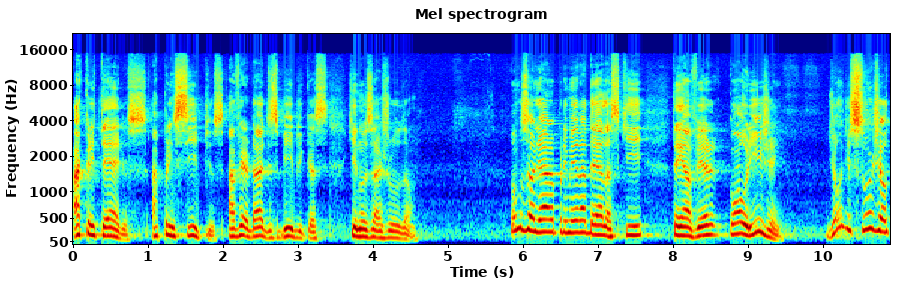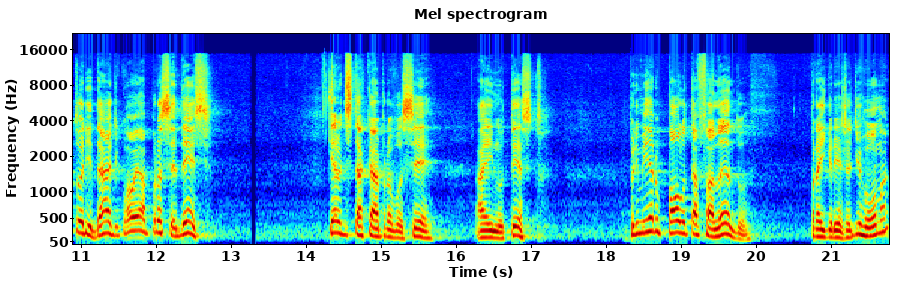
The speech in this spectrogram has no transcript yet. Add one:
há critérios, há princípios, há verdades bíblicas que nos ajudam. Vamos olhar a primeira delas, que tem a ver com a origem. De onde surge a autoridade? Qual é a procedência? Quero destacar para você, aí no texto, primeiro, Paulo está falando para a igreja de Roma,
